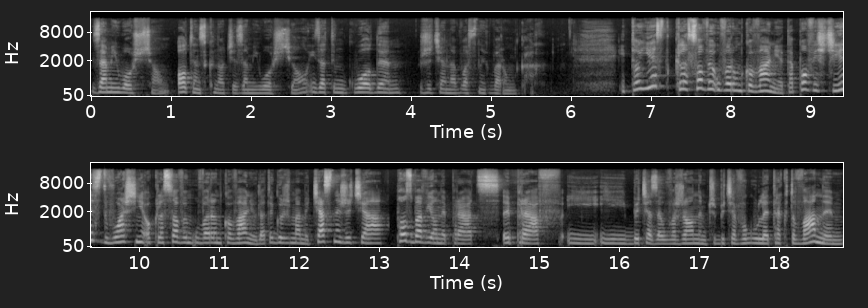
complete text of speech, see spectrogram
za miłością, o tęsknocie za miłością i za tym głodem życia na własnych warunkach. I to jest klasowe uwarunkowanie. Ta powieść jest właśnie o klasowym uwarunkowaniu, dlatego że mamy ciasne życia, pozbawione prac, y, praw i, i bycia zauważonym, czy bycia w ogóle traktowanym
